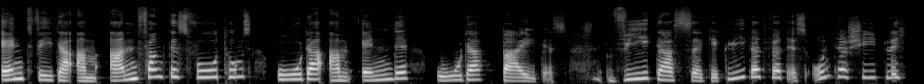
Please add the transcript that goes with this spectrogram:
entweder am Anfang des Votums oder am Ende oder beides. Wie das äh, gegliedert wird, ist unterschiedlich.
